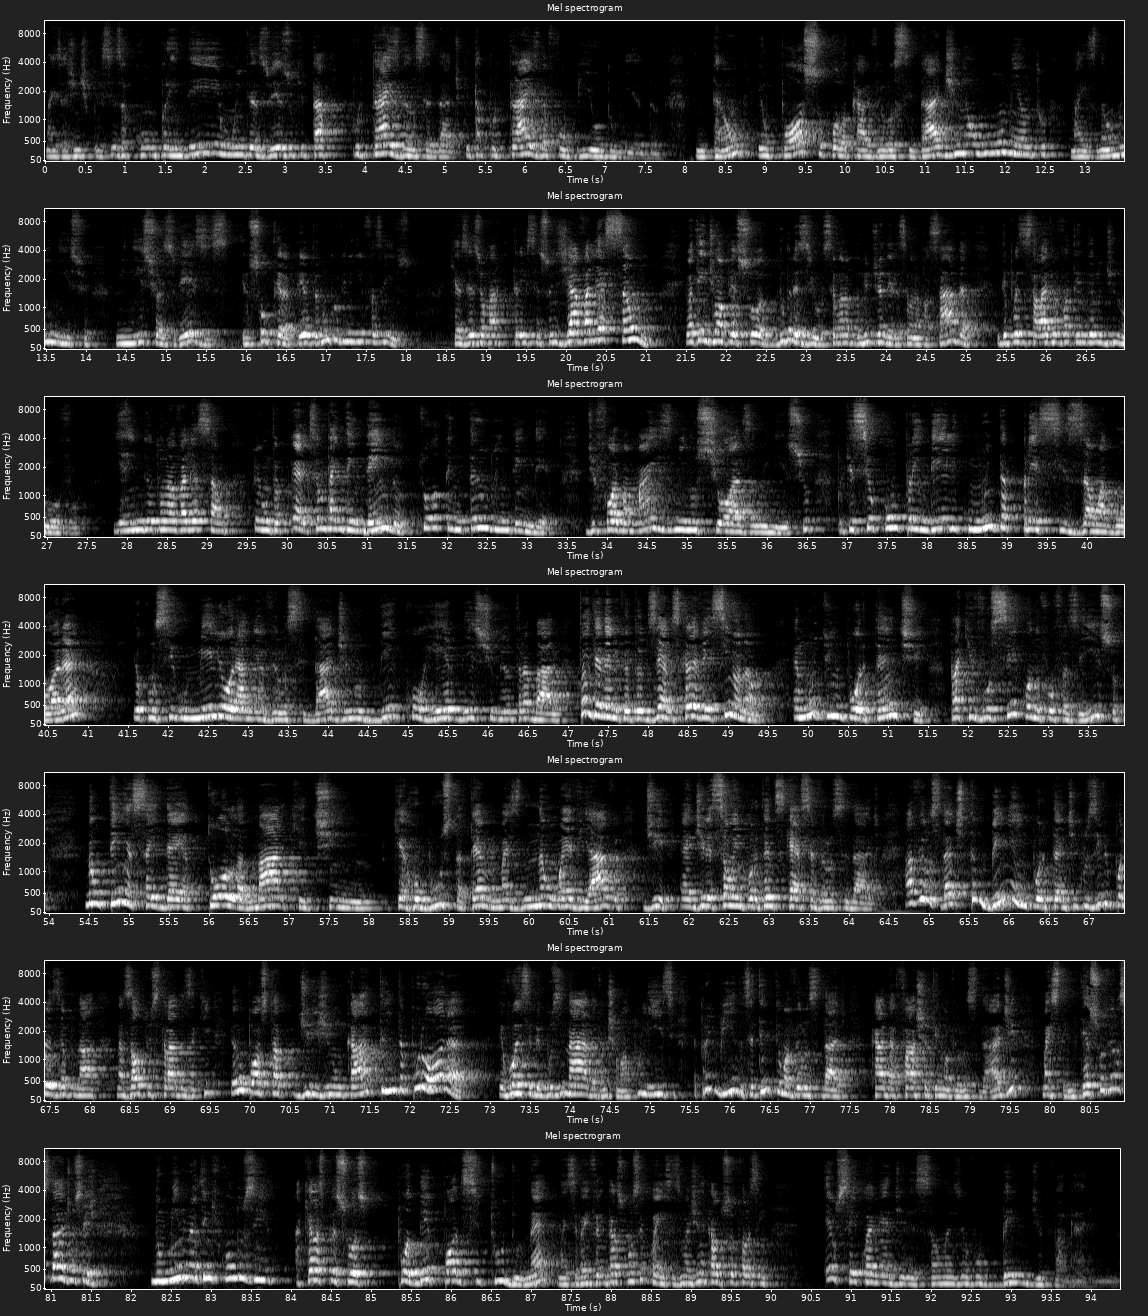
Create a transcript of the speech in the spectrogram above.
Mas a gente precisa compreender muitas vezes o que está por trás da ansiedade, o que está por trás da fobia ou do medo. Então, eu posso colocar velocidade em algum momento, mas não no início. No início, às vezes, eu sou terapeuta, eu nunca ouvi ninguém fazer isso. Que às vezes eu marco três sessões de avaliação. Eu atendi uma pessoa do Brasil, semana do Rio de Janeiro, semana passada, e depois dessa live eu vou atendê-lo de novo. E ainda eu estou na avaliação. Pergunta, Eric, você não está entendendo? Estou tentando entender de forma mais minuciosa no início porque se eu compreender ele com muita precisão agora, eu consigo melhorar minha velocidade no decorrer deste meu trabalho. Estão entendendo o que eu estou dizendo? Escreve aí sim ou não. É muito importante para que você, quando for fazer isso, não tenha essa ideia tola, marketing, que é robusta até, mas não é viável, de é, direção é importante, esquece a velocidade. A velocidade também é importante, inclusive, por exemplo, na, nas autoestradas aqui, eu não posso estar dirigindo um carro a 30 por hora. Eu vou receber buzinada, vão chamar a polícia. É proibido, você tem que ter uma velocidade. Cada faixa tem uma velocidade, mas tem que ter a sua velocidade. Ou seja, no mínimo eu tenho que conduzir. Aquelas pessoas, poder pode-se tudo, né? Mas você vai enfrentar as consequências. Imagina aquela pessoa que fala assim: eu sei qual é a minha direção, mas eu vou bem devagarinho.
